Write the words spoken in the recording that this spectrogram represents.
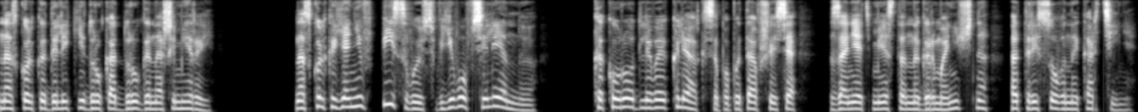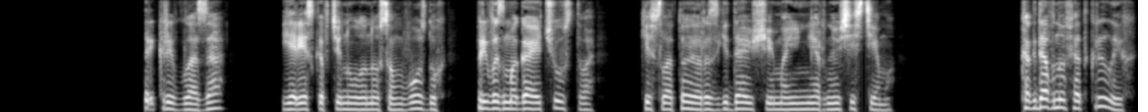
насколько далеки друг от друга наши миры, насколько я не вписываюсь в его вселенную, как уродливая клякса, попытавшаяся занять место на гармонично отрисованной картине. Прикрыв глаза, я резко втянула носом в воздух, превозмогая чувства, кислотой разъедающей мою нервную систему. Когда вновь открыла их,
